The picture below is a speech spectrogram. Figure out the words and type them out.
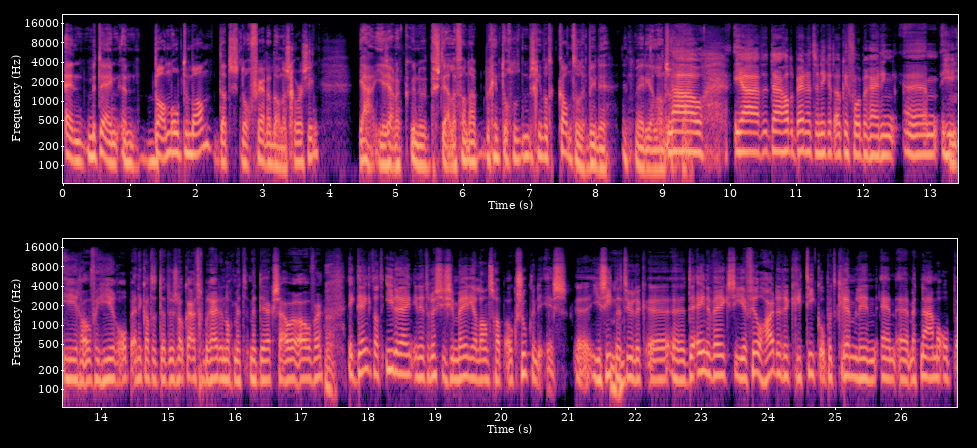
En meteen een ban op de man. Dat is nog verder dan een schorsing ja, je zou dan kunnen bestellen van nou, het begint toch misschien wat te kantelen binnen het medialandschap. Nou, ja, daar hadden Bernard en ik het ook in voorbereiding um, hier, hm. hierover, hierop. En ik had het er dus ook uitgebreider nog met, met Dirk Sauer over. Ja. Ik denk dat iedereen in het Russische medialandschap ook zoekende is. Uh, je ziet mm -hmm. natuurlijk, uh, de ene week zie je veel hardere kritiek op het Kremlin en uh, met name op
